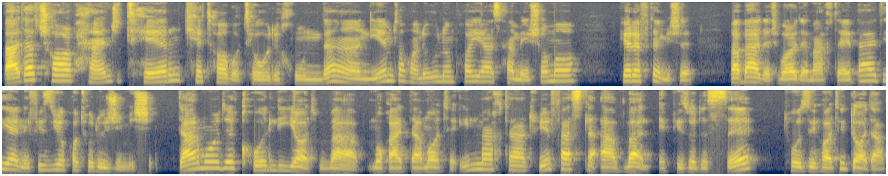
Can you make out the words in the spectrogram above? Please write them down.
بعد از چهار پنج ترم کتاب و تئوری خوندن یه امتحان علوم پایه از همه شما گرفته میشه و بعدش وارد مقطع بعدی یعنی فیزیوپاتولوژی میشیم. در مورد کلیات و مقدمات این مقطع توی فصل اول اپیزود 3 توضیحاتی دادم.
